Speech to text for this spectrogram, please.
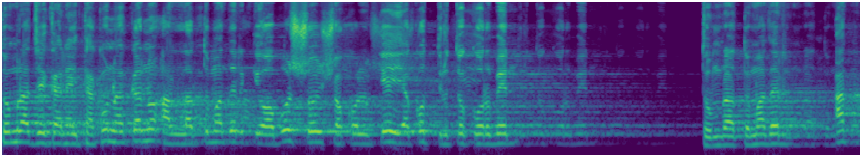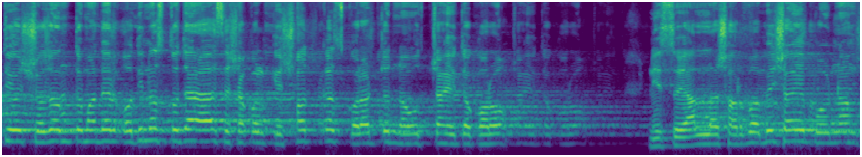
তোমরা যেখানেই থাকো না কেন, আল্লাহ তোমাদেরকে অবশ্যই সকলকে একত্রিত করবেন। তোমরা তোমাদের আত্মীয় স্বজন, তোমাদের অধীনস্থ যারা আছে, সকলকে সৎ কাজ করার জন্য উৎসাহিত করো। নিশ্চয় আল্লাহ সর্ববিষয়ে পূর্ণাঙ্গ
